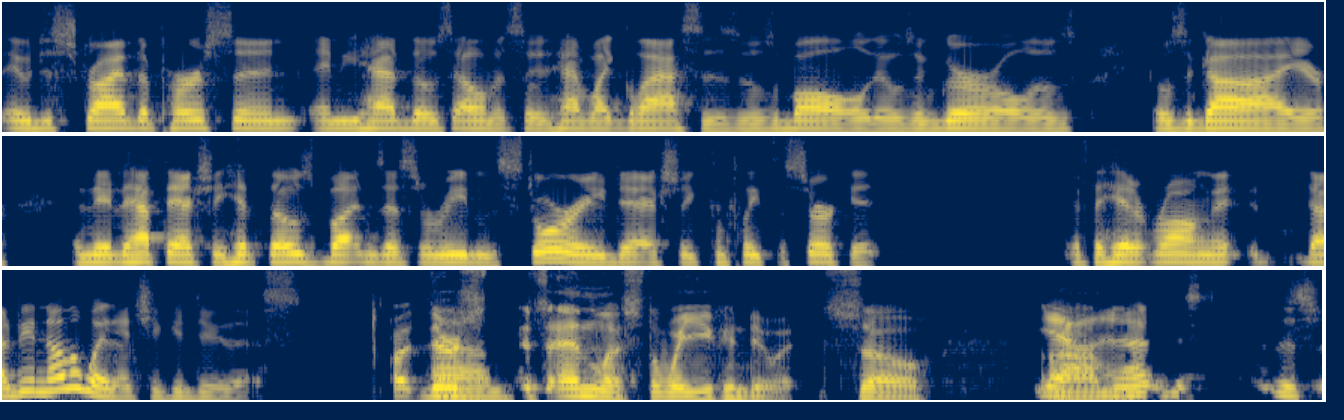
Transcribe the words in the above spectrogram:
it would describe the person and you had those elements. So you have like glasses, it was bald, it was a girl, it was it was a guy, or and they'd have to actually hit those buttons as they're reading the story to actually complete the circuit. If they hit it wrong, it, that'd be another way that you could do this. Uh, There's um, it's endless the way you can do it. So Yeah, Um, and just, this,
